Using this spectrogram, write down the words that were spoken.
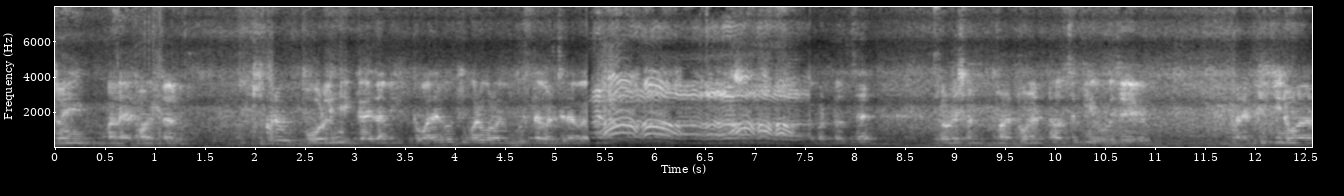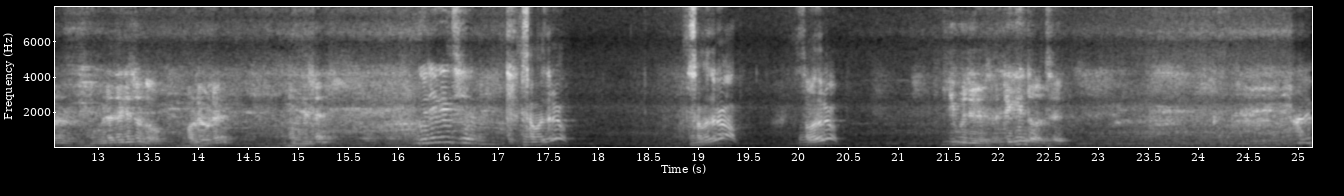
তুমি মানে তোমার একটা কি করে বলি গাইজ আমি তোমাদেরকে কি করে বলব আমি বুঝতে পারছি না। ব্যাপারটা হচ্ছে ডোনেশন মানে ডোনেটটা হচ্ছে কি ওই যে মানে টিকি ডোনার মুভিটা দেখেছ তো বলিউডে হিন্দিতে? বুঝে গেছি সমাজ রে সমাজ সমাজ কি বুঝে গেছো? ঠিকই তো আছে। আমি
